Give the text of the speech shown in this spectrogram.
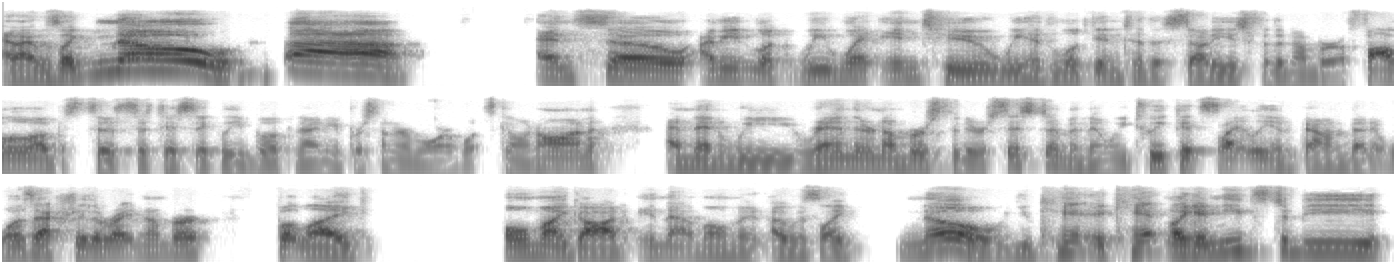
And I was like, no, ah. And so, I mean, look, we went into, we had looked into the studies for the number of follow ups to statistically book 90% or more of what's going on. And then we ran their numbers through their system and then we tweaked it slightly and found that it was actually the right number. But like, oh my God, in that moment, I was like, no, you can't, it can't, like, it needs to be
